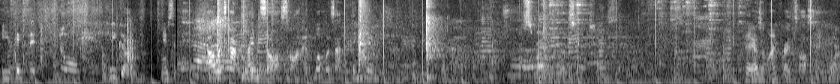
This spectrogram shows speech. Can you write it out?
You fix it? Okay, here you go. Here's it. Oh, it's got red sauce on it. What was I thinking? Smiling red sauce. He doesn't like red sauce anymore.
